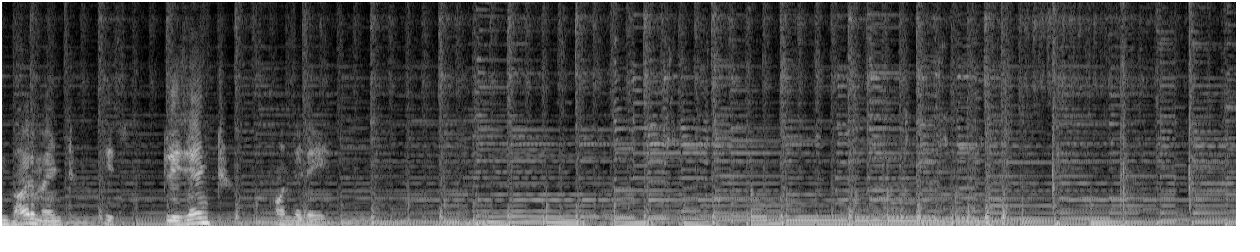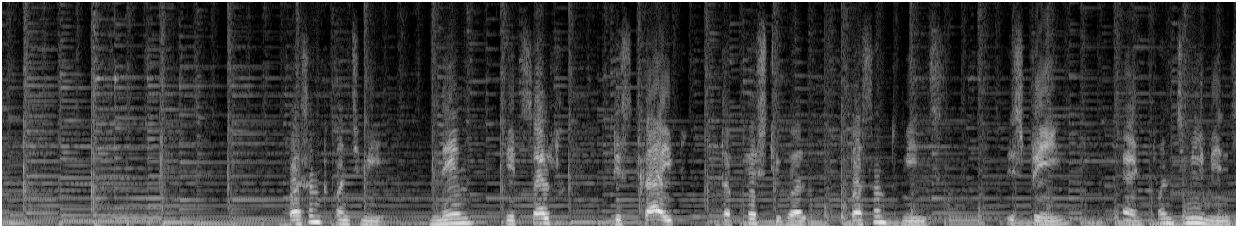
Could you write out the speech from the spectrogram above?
environment is pleasant on the day. Basant Panchami name itself describes the festival. Basant means spring and Panchami means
